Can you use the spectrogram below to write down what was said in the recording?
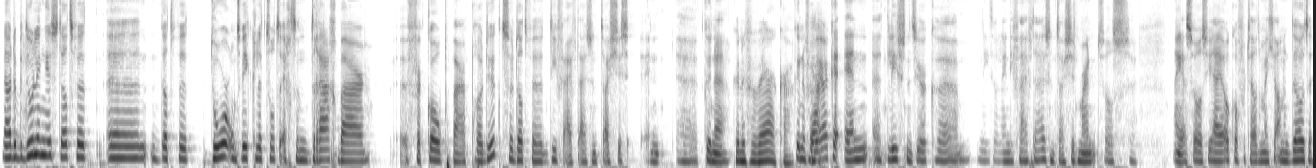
Nou, de bedoeling is dat we, dat we doorontwikkelen tot echt een draagbaar verkoopbaar product, zodat we die 5000 tasjes en, uh, kunnen, kunnen verwerken. Kunnen verwerken. Ja. En het liefst natuurlijk uh, niet alleen die 5000 tasjes, maar zoals, uh, nou ja, zoals jij ook al vertelde met je anekdote.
